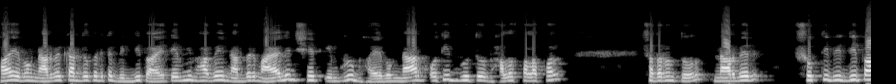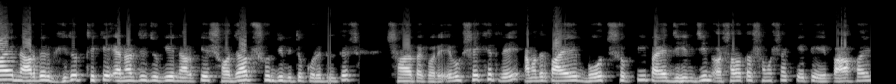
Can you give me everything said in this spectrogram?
হয় এবং নার্ভের কার্যকারিতা বৃদ্ধি পায় তেমনি ভাবে নার্ভের মায়োলিন শেড ইমপ্রুভ হয় এবং নার্ভ অতি দ্রুত ভালো ফলাফল, সাধারণত নার্ভের শক্তি বৃদ্ধি পায়, নার্ভের ভিতর থেকে এনার্জি জুগিয়ে নার্ভকে সজাগ সঞ্জীবিত করে তুলতে সহায়তা করে এবং সেক্ষেত্রে আমাদের পায়ে বোধ শক্তি, পায়ে ঝিনঝিন অসারতার সমস্যা কেটে পা হয়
